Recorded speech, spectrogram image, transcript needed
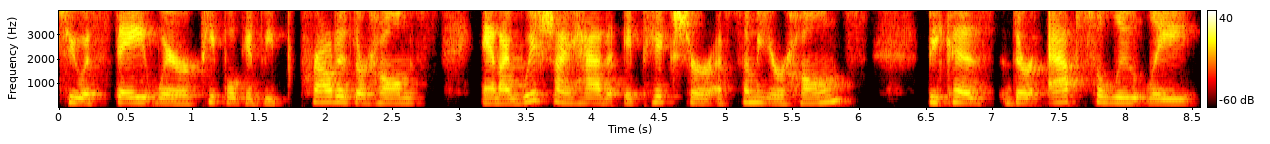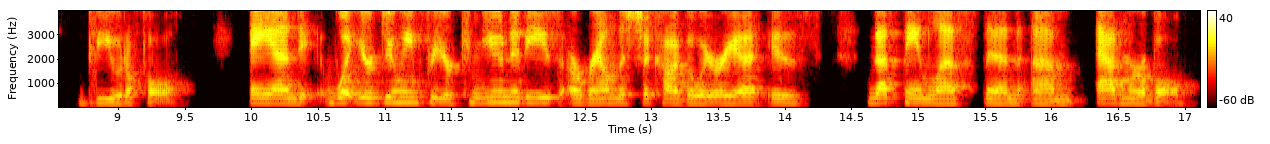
to a state where people could be proud of their homes. And I wish I had a picture of some of your homes because they're absolutely beautiful. And what you're doing for your communities around the Chicago area is nothing less than um, admirable.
